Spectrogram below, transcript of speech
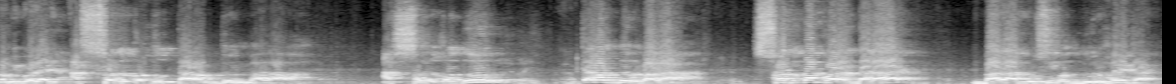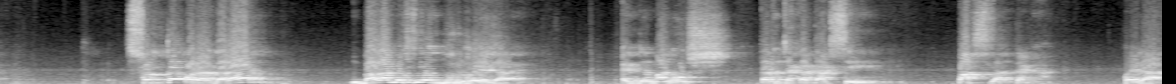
নবী বলেন আসাদকতু তারাদ্দুল বালা। আসাদকতু তারাদ্দুল বালা। সদকা করার দ্বারা বালা মুসিবত দূর হয়ে যায়। সদকা করার দ্বারা বালা মুসিবত দূর হয়ে যায়। একজন মানুষ তার জাকাত আসছে পাঁচ লাখ টাকা। কয় লাখ?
